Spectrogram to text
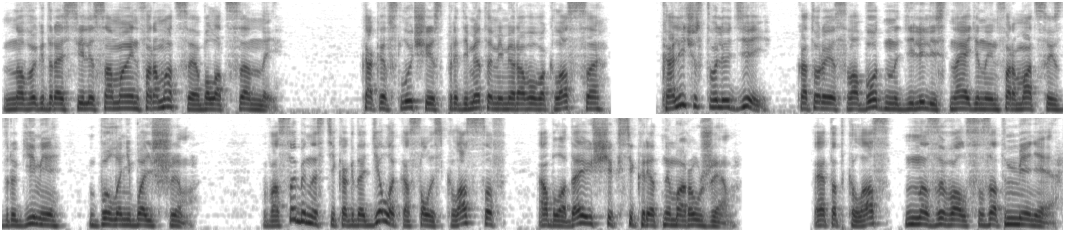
Но в Игдрасиле сама информация была ценной. Как и в случае с предметами мирового класса, количество людей, которые свободно делились найденной информацией с другими, было небольшим. В особенности, когда дело касалось классов, обладающих секретным оружием. Этот класс назывался «Затмение».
